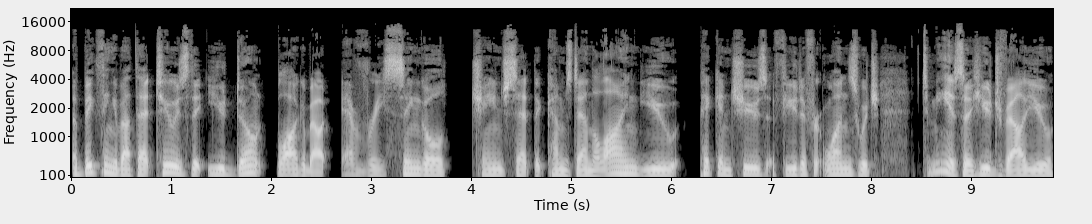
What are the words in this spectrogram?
a big thing about that too is that you don't blog about every single change set that comes down the line. You pick and choose a few different ones, which to me is a huge value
